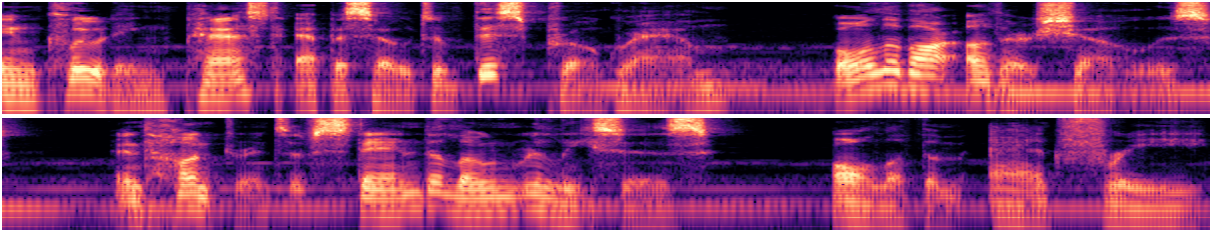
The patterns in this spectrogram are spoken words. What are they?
including past episodes of this program, all of our other shows, and hundreds of standalone releases, all of them ad free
